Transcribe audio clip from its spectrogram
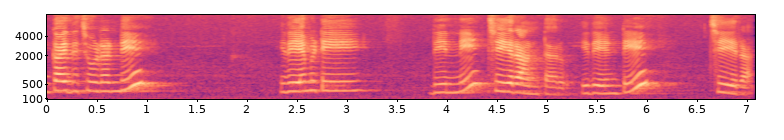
ఇంకా ఇది చూడండి ఇది ఏమిటి దీన్ని చీర అంటారు. ఇదేంటి? చీర.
